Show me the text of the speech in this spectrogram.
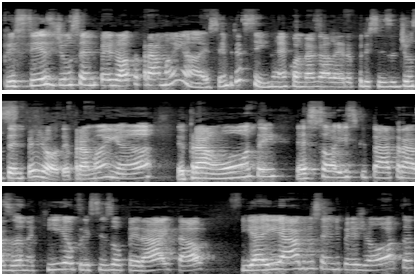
Precisa de um CNPJ para amanhã. É sempre assim, né? Quando a galera precisa de um CNPJ. É para amanhã, é para ontem, é só isso que está atrasando aqui, eu preciso operar e tal. E aí abre o CNPJ,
